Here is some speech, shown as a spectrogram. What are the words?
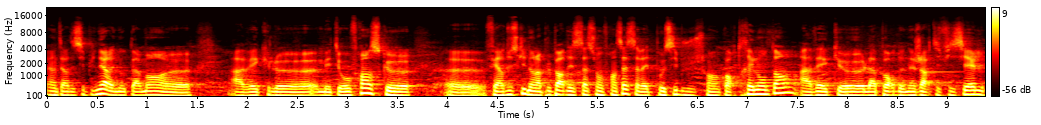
interdisciplinaires et notamment euh, avec le Météo France, que euh, faire du ski dans la plupart des stations françaises, ça va être possible jusqu'à encore très longtemps avec euh, l'apport de neige artificielle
